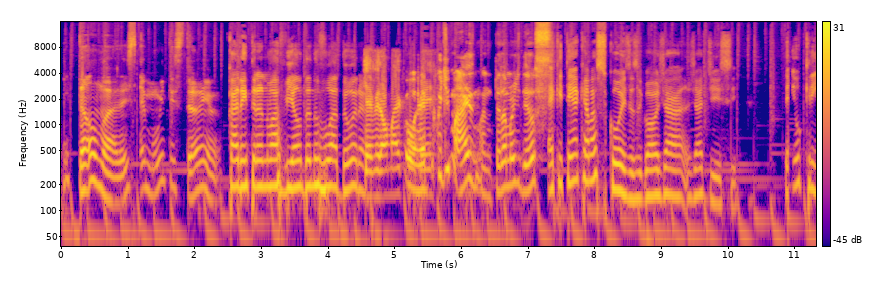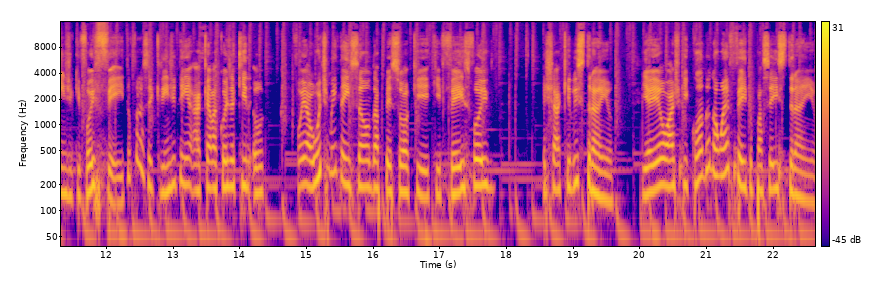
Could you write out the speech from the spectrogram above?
Então, mano, isso é muito estranho. O cara entrando no avião dando voadora. Quer virar o Michael Pô, é épico demais, mano. Pelo amor de Deus. É que tem aquelas coisas, igual eu já, já disse. Tem o cringe que foi feito pra ser cringe, tem aquela coisa que foi a última intenção da pessoa que, que fez foi deixar aquilo estranho. E aí eu acho que quando não é feito pra ser estranho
